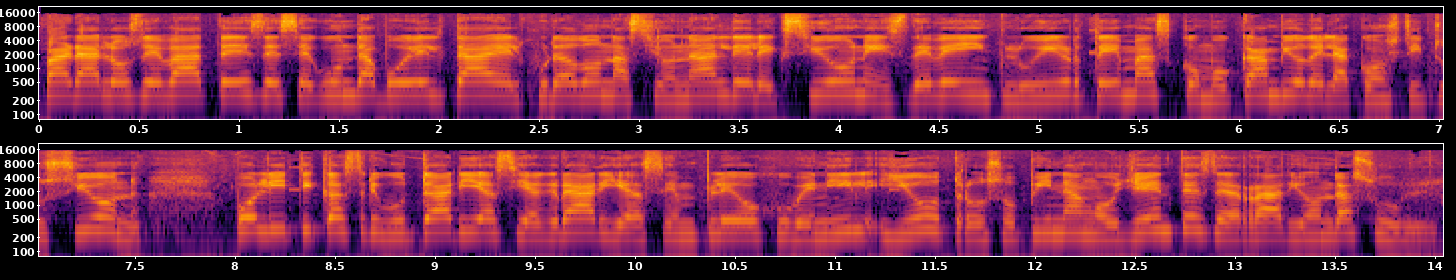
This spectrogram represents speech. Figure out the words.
Para los debates de segunda vuelta, el Jurado Nacional de Elecciones debe incluir temas como cambio de la Constitución, políticas tributarias y agrarias, empleo juvenil y otros, opinan oyentes de Radio Onda Azul.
